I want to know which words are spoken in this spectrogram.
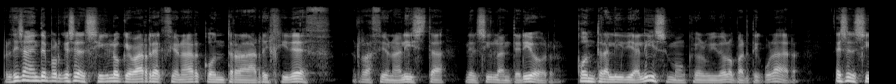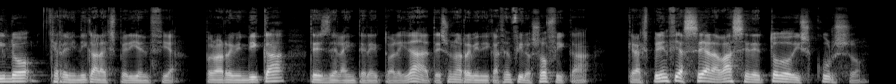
Precisamente porque es el siglo que va a reaccionar contra la rigidez racionalista del siglo anterior, contra el idealismo que olvidó lo particular. Es el siglo que reivindica la experiencia, pero la reivindica desde la intelectualidad, es una reivindicación filosófica, que la experiencia sea la base de todo discurso.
